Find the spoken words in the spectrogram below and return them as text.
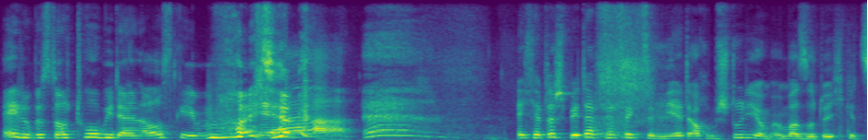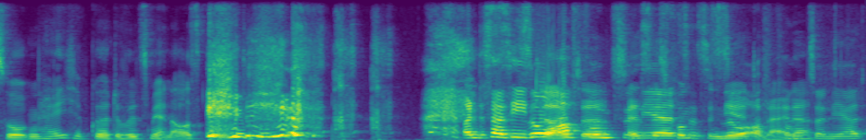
ey, du bist doch Tobi, der ihn ausgeben wollte. Ja. Ich habe das später perfektioniert, auch im Studium immer so durchgezogen. Hey, ich habe gehört, du willst mir einen ausgeben. Und es Es hat zieht, so oft Leute. funktioniert. Es, ist Es funktioniert hat so oft funktioniert.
